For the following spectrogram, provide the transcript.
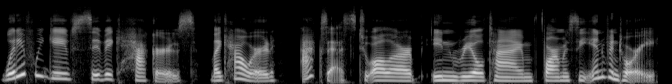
What if we gave civic hackers like Howard access to all our in real time pharmacy inventory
